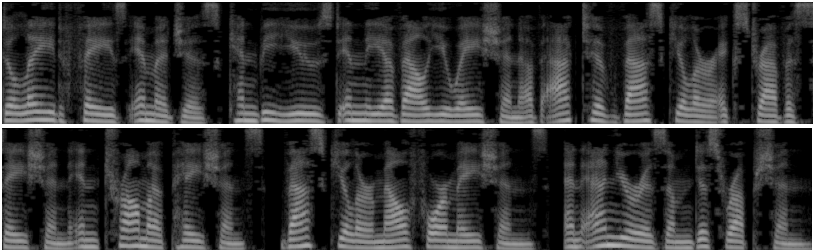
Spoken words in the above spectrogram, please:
delayed phase images can be used in the evaluation of active vascular extravasation in trauma patients, vascular malformations, and aneurysm disruption.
